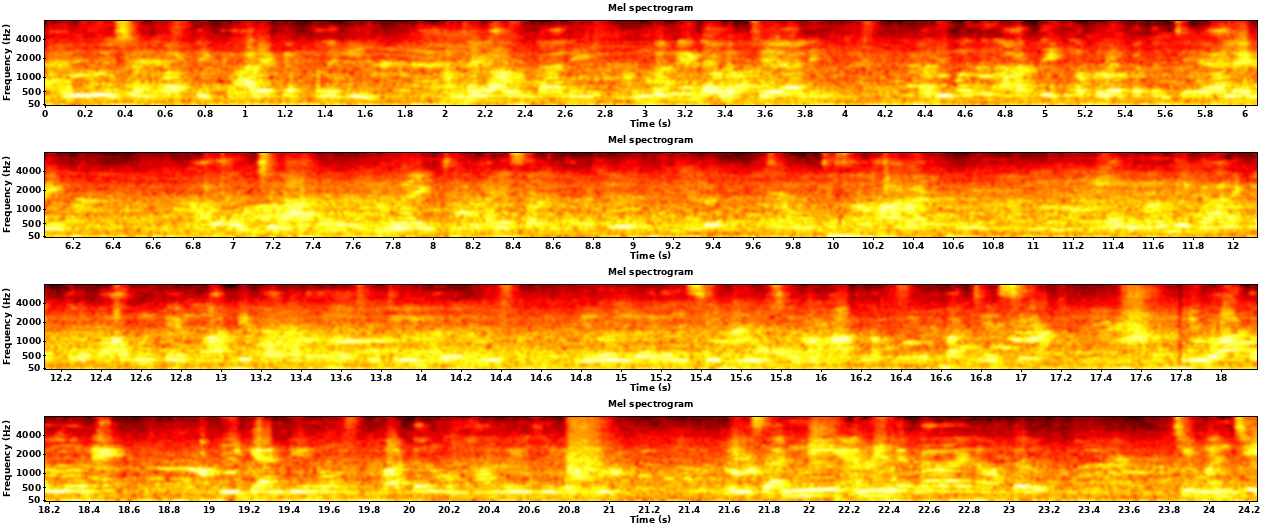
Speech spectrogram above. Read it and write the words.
తెలుగుదేశం పార్టీ కార్యకర్తలకి అండగా ఉండాలి అందరినీ డెవలప్ చేయాలి పది మందిని ఆర్థికంగా బలోపేతం చేయాలని అలా ఇచ్చిన అలా ఇచ్చిన ఆదేశాల మేరకు మంచి సలహా మేరకు పది మంది కార్యకర్తలు బాగుంటే పార్టీ బాగుంటుందనే సూచనల మేరకు ఈరోజు వేగన్సీ గ్రూప్స్ అనే హోటల్ ఏర్పాటు చేసి ఈ హోటల్లోనే tea canteen hotel non veg veg veg అన్ని అన్ని రకాలైన వంటలు ఇచ్చి మంచి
